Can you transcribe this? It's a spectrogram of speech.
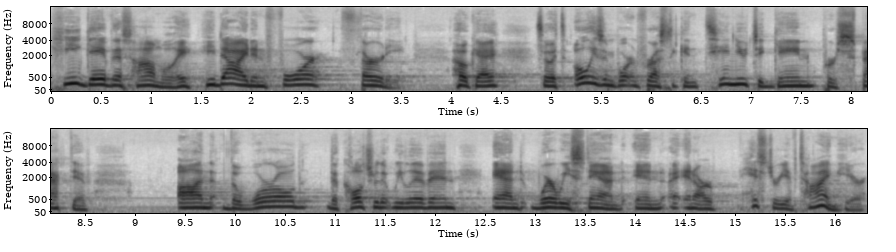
he gave this homily, he died in 430, okay? So, it's always important for us to continue to gain perspective on the world, the culture that we live in, and where we stand in, in our history of time here.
